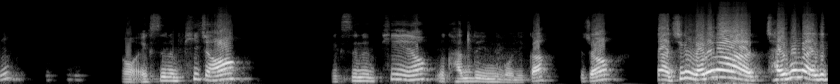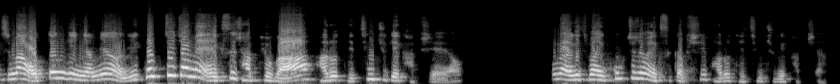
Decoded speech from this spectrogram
응? 어, x는 p죠. x는 p예요. 간도 있는 거니까. 그죠? 자, 지금 너네가 잘 보면 알겠지만 어떤 게 있냐면 이 꼭지점의 x 좌표가 바로 대칭축의 값이에요. 보면 알겠지만 이 꼭지점의 x 값이 바로 대칭축의 값이야.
